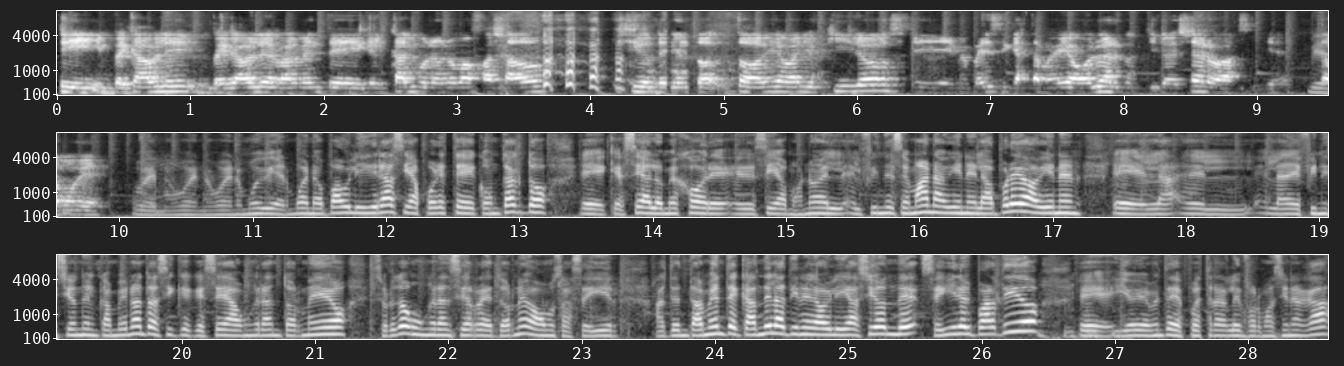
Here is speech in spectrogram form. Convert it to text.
Sí, impecable, impecable, realmente el cálculo no me ha fallado. Sigo teniendo todavía varios kilos. Eh, me parece que hasta me voy a volver con un kilo de yerba, así que estamos bien. Bueno, bueno, bueno, muy bien. Bueno, Pauli, gracias por este contacto. Eh, que sea lo mejor, eh, decíamos, ¿no? El, fin de semana viene la prueba, viene la, la, definición del campeonato, así que que sea un gran torneo, sobre todo un gran cierre de torneo. Vamos a seguir atentamente. Candela tiene la obligación de seguir el partido y obviamente después traer la información acá.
